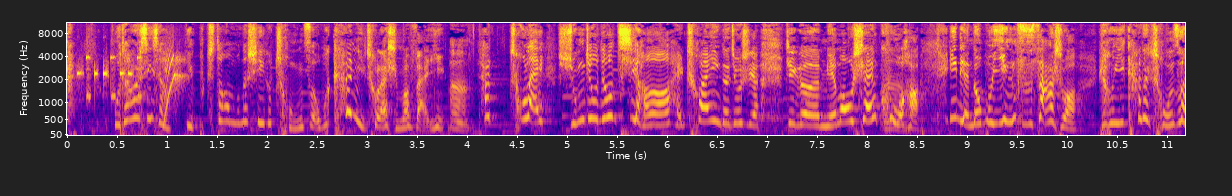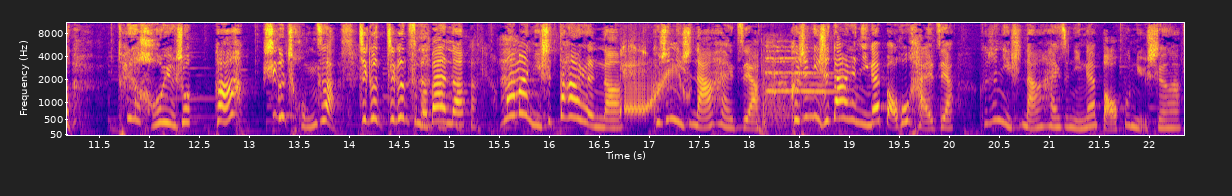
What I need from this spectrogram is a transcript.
我当时心想，你不知道吗？那是一个虫子，我看你出来什么反应。嗯他出来雄赳赳气昂昂，还穿一个就是这个棉毛衫裤哈，一点都不英姿飒爽。然后一看那虫子。推了好远，说啊，是个虫子，这个这个怎么办呢？妈妈，你是大人呢，可是你是男孩子呀，可是你是大人，你应该保护孩子呀，可是你是男孩子，你应该保护女生啊。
